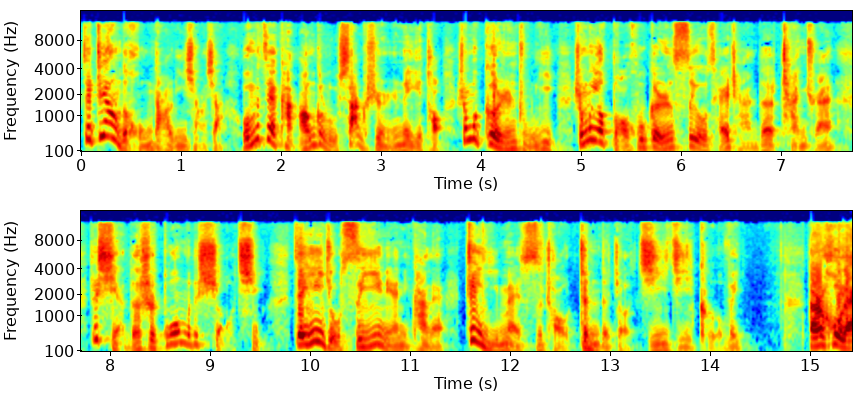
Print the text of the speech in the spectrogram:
在这样的宏大理想下，我们再看盎格鲁撒克逊人那一套，什么个人主义，什么要保护个人私有财产的产权，这显得是多么的小气。在一九四一年，你看来这一脉思潮真的叫岌岌可危。但是后来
